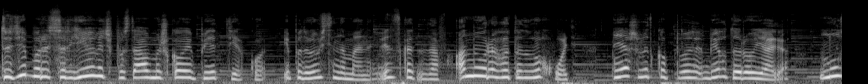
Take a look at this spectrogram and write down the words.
Тоді Борис Сергійович поставив Мишкові п'ятірку і подивився на мене. Він сказав: Ану, реготан, виходь. Я швидко побіг до рояля. Ну,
